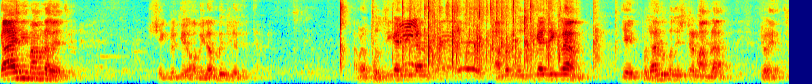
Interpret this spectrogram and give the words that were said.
গায়েবী মামলা হয়েছে। সেগুলোকে অবিলম্বে তুলে ফেলতে হবে। আমরা পত্রিকায় দেখলাম, আমরা পত্রিকায় দেখলাম যে প্রধান উপদেষ্টার মামলা চলে গেছে,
